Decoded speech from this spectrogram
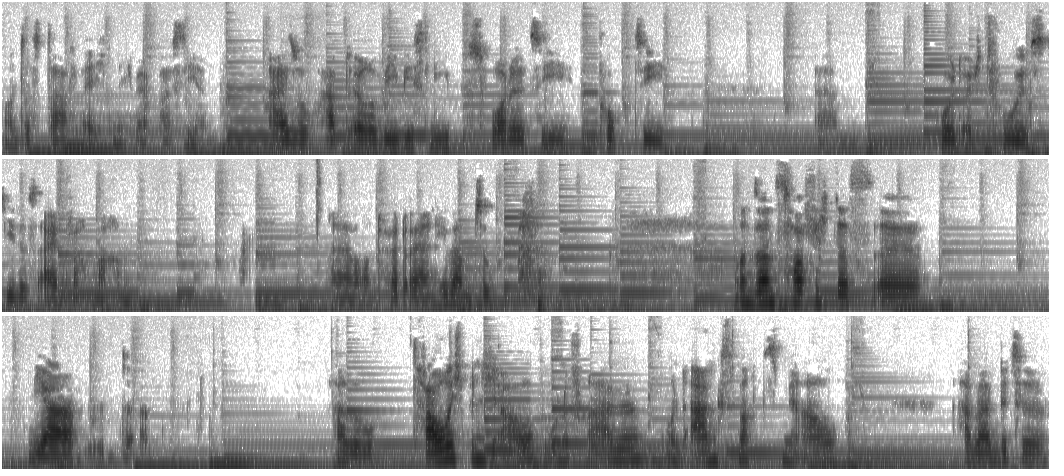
Und das darf echt nicht mehr passieren. Also habt eure Babys lieb, swaddelt sie, puckt sie, ähm, holt euch Tools, die das einfach machen. Äh, und hört euren Hebammen zu. und sonst hoffe ich, dass, äh, ja, da, also traurig bin ich auch, ohne Frage. Und Angst macht es mir auch. Aber bitte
